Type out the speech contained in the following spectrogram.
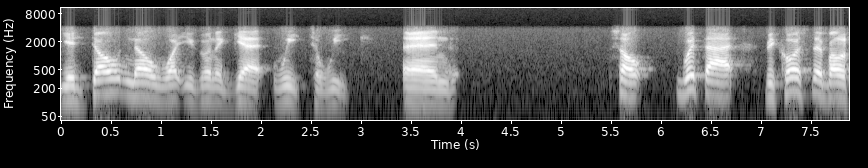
you don't know what you're going to get week to week, and so with that, because they're both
